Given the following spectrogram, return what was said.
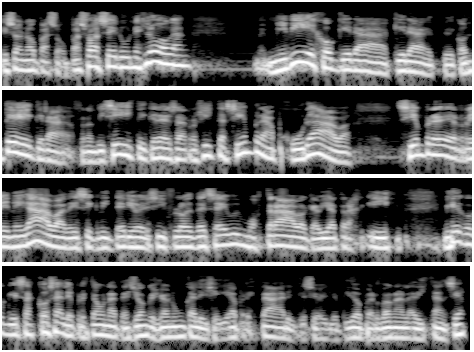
eso no pasó. Pasó a ser un eslogan, mi viejo, que era, que era, te conté, que era fronticista y que era desarrollista, siempre abjuraba, siempre renegaba de ese criterio de ciflo de cebo y mostraba que había y viejo que esas cosas le prestaba una atención que yo nunca le llegué a prestar y que se, le pido perdón a la distancia.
